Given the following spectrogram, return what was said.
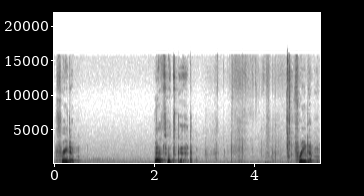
Freedom. That's what's good freedom.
